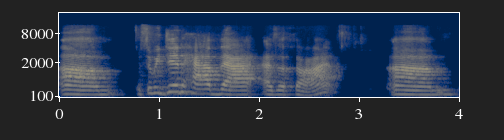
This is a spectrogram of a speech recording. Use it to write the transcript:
um, so we did have that as a thought um,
